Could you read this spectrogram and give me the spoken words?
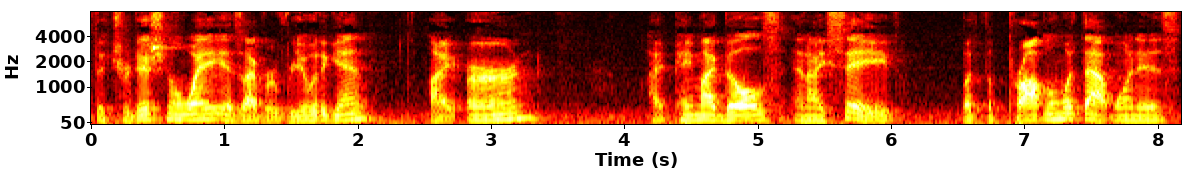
the traditional way, as I review it again, I earn, I pay my bills, and I save. But the problem with that one is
